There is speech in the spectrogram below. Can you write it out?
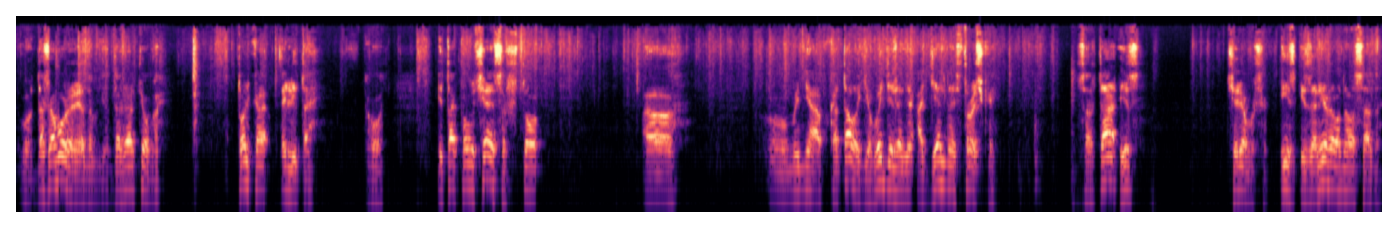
Вот. Даже Амура рядом нет, даже Артема. Только элита. Вот. И так получается, что а, у меня в каталоге выделены отдельной строчкой сорта из черемушек, из изолированного сада.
